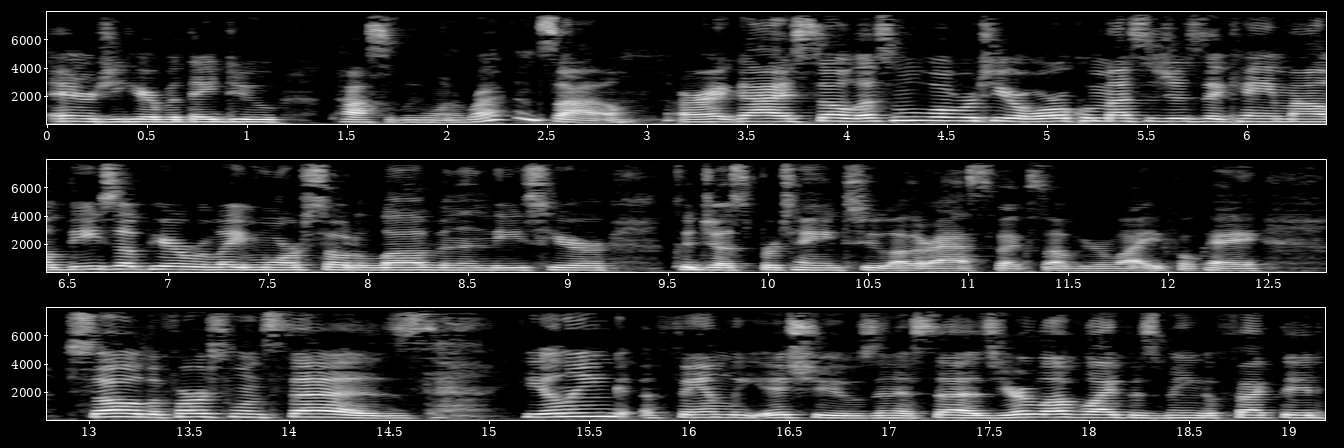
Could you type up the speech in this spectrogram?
energy here, but they do possibly want to reconcile. All right, guys. So let's move over to your oracle messages that came out. These up here relate more so to love, and then these here could just pertain to other aspects of your life. Okay. So the first one says healing family issues, and it says your love life is being affected.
